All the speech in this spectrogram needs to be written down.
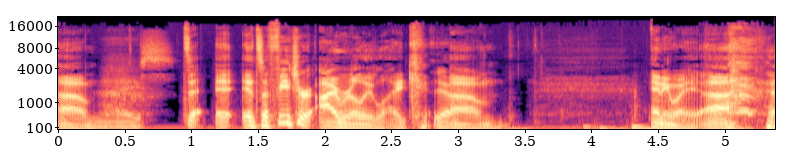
Um, Nice. it's, a, it's a feature I really like. Yeah. Um, Anyway, uh,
